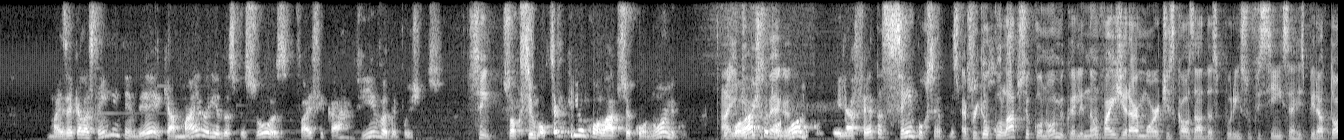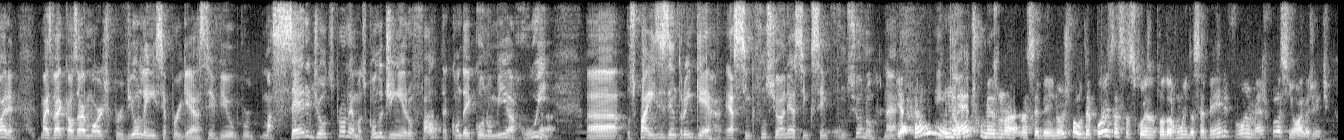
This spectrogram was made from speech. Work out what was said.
mas é que elas têm que entender que a maioria das pessoas vai ficar viva depois disso. Sim. Só que se você cria um colapso econômico, Aí o colapso o econômico, ele afeta 100% das pessoas. É porque o colapso econômico, ele não vai gerar mortes causadas por insuficiência respiratória, mas vai causar morte por violência, por guerra civil, por uma série de outros problemas. Quando o dinheiro falta, é. quando a economia rui, é. Uh, os países entram em guerra. É assim que funciona, é assim que sempre funcionou, né? E até um, então... um médico mesmo na, na, CBN hoje falou, depois dessas coisas todas ruins da CBN, foi um médico e falou assim, olha, gente,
